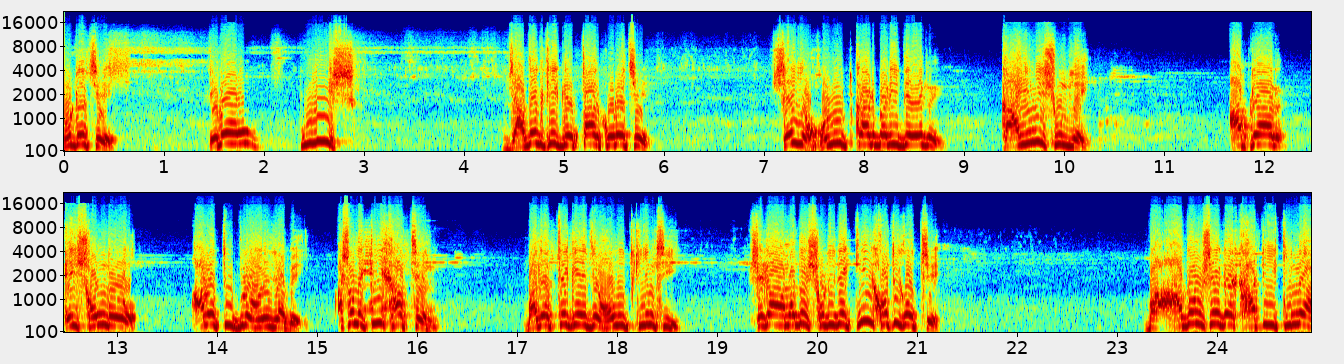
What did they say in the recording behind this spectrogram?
ঘটেছে এবং পুলিশ যাদেরকে গ্রেপ্তার করেছে, সেই হলুদ কারবারিদের কাহিনী শুনলে আপনার এই সন্দেহ আরও তীব্র হয়ে যাবে। আসলে কি খাচ্ছেন? বাজার থেকে যে হলুদ কিনছি, সেটা আমাদের শরীরে কি ক্ষতি করছে? বা আদৌ সেটা খাঁটি কিনা?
